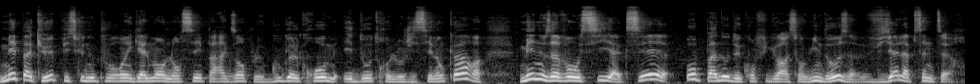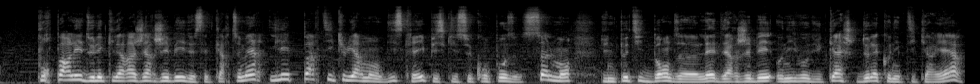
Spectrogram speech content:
mais pas que, puisque nous pourrons également lancer par exemple Google Chrome et d'autres logiciels encore, mais nous avons aussi accès aux panneaux de configuration Windows via l'App Center. Pour parler de l'éclairage RGB de cette carte mère, il est particulièrement discret puisqu'il se compose seulement d'une petite bande LED RGB au niveau du cache de la connectique arrière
